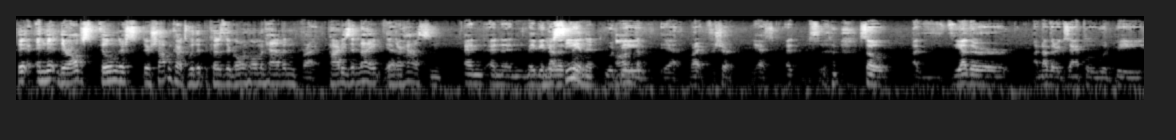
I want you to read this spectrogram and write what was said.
they, and they- they're all just filling their, their shopping carts with it because they're going home and having Right. parties at night Yeah. in their house. And and and then maybe You're another seeing thing it would be them. yeah right for sure yes so uh, the other another example would be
